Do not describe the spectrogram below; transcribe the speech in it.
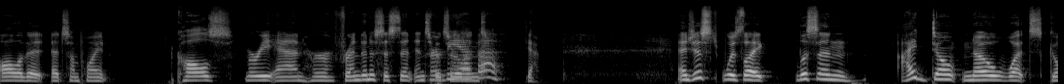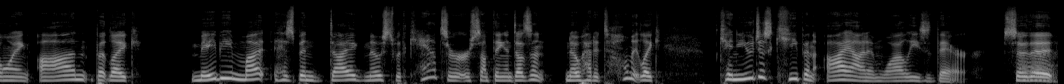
all of it at some point. Calls Marie Anne, her friend and assistant in Her Switzerland, BFF. and just was like, "Listen, I don't know what's going on, but like maybe Mutt has been diagnosed with cancer or something and doesn't know how to tell me. Like, can you just keep an eye on him while he's there so that Ah.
